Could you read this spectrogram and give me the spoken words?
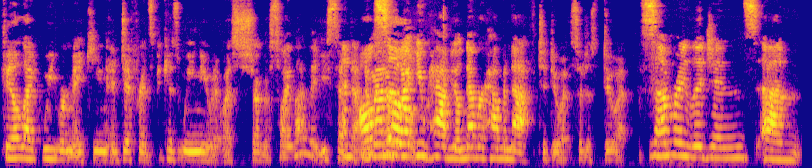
feel like we were making a difference because we knew it was a struggle. So I love that you said And that. No matter what you have, you'll never have enough to do it. So just do it. some religions um,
